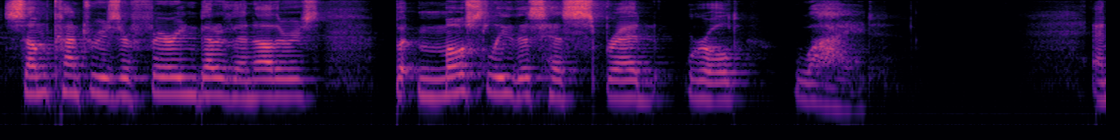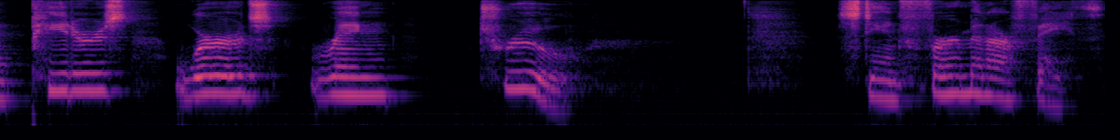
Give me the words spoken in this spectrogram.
Some countries are faring better than others, but mostly this has spread worldwide. And Peter's words ring true. Stand firm in our faith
